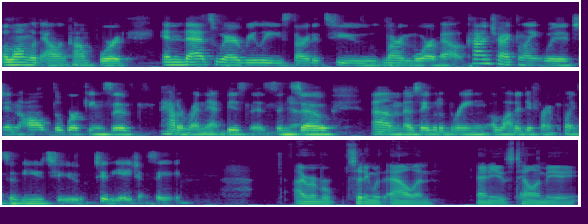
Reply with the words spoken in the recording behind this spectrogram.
along with Allan Comport. And that's where I really started to learn more about contract language and all the workings of how to run that business. And Yeah. so um, I was able to bring a lot of different points of view to to the agency. I remember sitting with Alan, and he was telling me,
